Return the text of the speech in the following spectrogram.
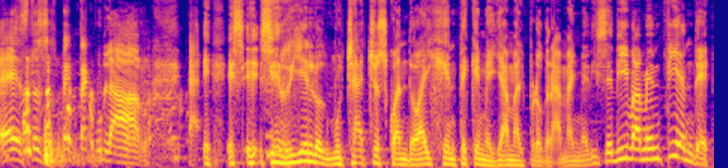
Esto es espectacular. Eh, eh, Se ríen los muchachos cuando hay gente que me llama al programa y me dice, Diva, ¿me entiende?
